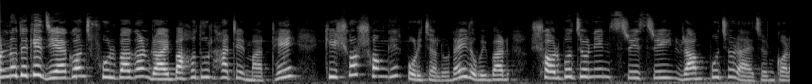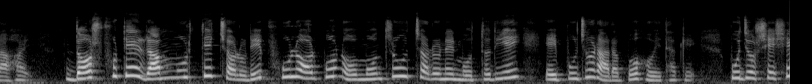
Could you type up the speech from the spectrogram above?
অন্যদিকে জিয়াগঞ্জ ফুলবাগান রায়বাহাদুর হাটের মাঠে কিশোর সংঘের পরিচালনায় রবিবার সর্বজনীন শ্রী শ্রী রাম পুজোর আয়োজন করা হয়। দশ ফুটে রাম মূর্তির চরণে ফুল অর্পণ ও মন্ত্র উচ্চারণের মধ্য দিয়েই এই পুজোর আরম্ভ হয়ে থাকে। পুজো শেষে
